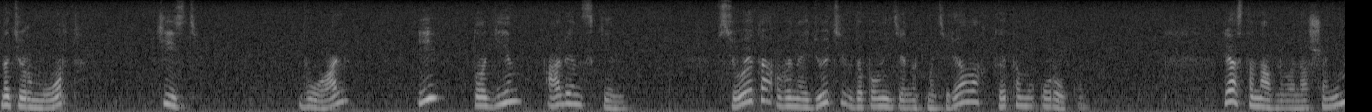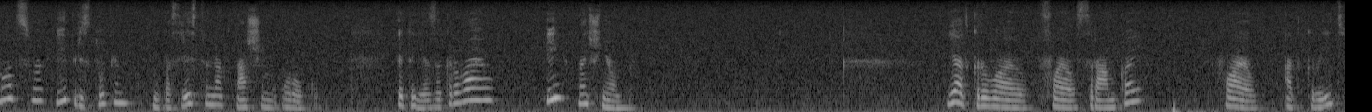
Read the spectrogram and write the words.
натюрморт, кисть вуаль и плагин Alien Skin. Все это вы найдете в дополнительных материалах к этому уроку. Я останавливаю нашу анимацию и приступим непосредственно к нашему уроку. Это я закрываю и начнем. Я открываю файл с рамкой, файл «Открыть».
